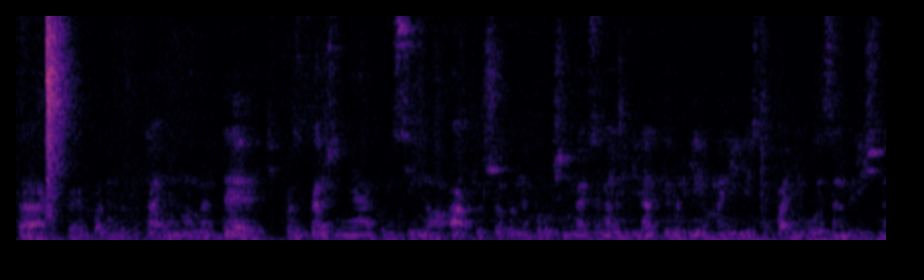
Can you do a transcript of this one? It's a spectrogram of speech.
Так, переходимо до питання номер 9 про затвердження комісійного акту щодо непорушень меж земельної ділянки Вергії Марії Степанів, вулиця Андрійщина,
